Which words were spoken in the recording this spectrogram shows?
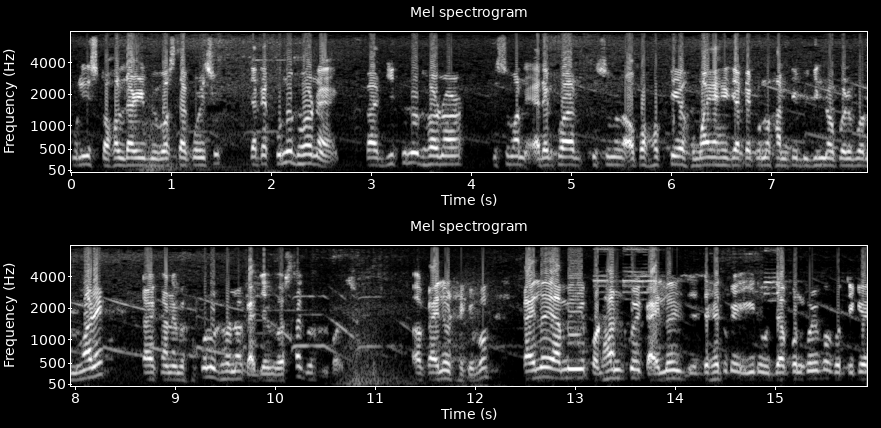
পুলিচ টহলদাৰীৰ ব্যৱস্থা কৰিছোঁ, যাতে কোনো ধৰণে বা যিকোনো ধৰণৰ কিছুমান এনেকুৱা কিছুমান অপশক্তিয়ে সোমাই আহি যাতে কোনো শান্তি বিঘিন্ন কৰিব নোৱাৰে, তাৰ কাৰণে আমি সকলো ধৰণৰ কাৰ্যব্যৱস্থা গ্ৰহণ কৰিছোঁ। কাইলৈ থাকিব। কাইলৈ আমি প্ৰধানকৈ কাইলৈ যিহেতুকে ঈদ উদযাপন কৰিব, গতিকে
